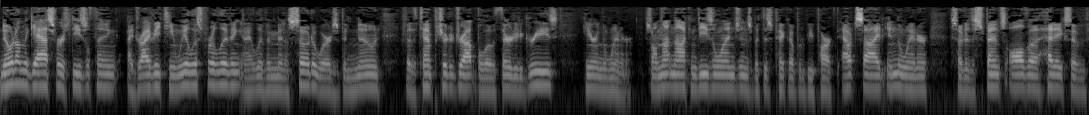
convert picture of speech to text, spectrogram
Note on the gas versus diesel thing, I drive 18 wheelers for a living and I live in Minnesota where it has been known for the temperature to drop below 30 degrees here in the winter. So I'm not knocking diesel engines, but this pickup would be parked outside in the winter. So to dispense all the headaches of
